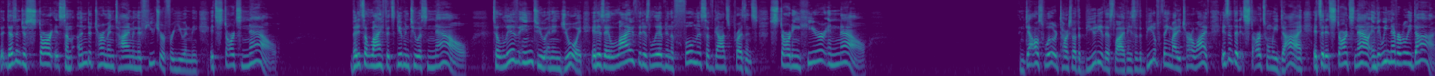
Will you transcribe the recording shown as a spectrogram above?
that doesn't just start at some undetermined time in the future for you and me. It starts now. That it's a life that's given to us now to live into and enjoy. It is a life that is lived in the fullness of God's presence, starting here and now and Dallas Willard talks about the beauty of this life. And he says the beautiful thing about eternal life isn't that it starts when we die, it's that it starts now and that we never really die.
